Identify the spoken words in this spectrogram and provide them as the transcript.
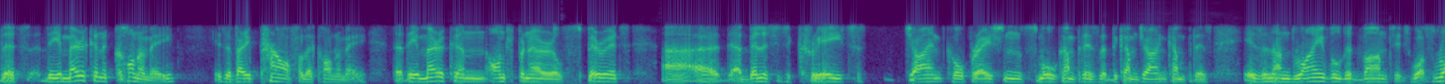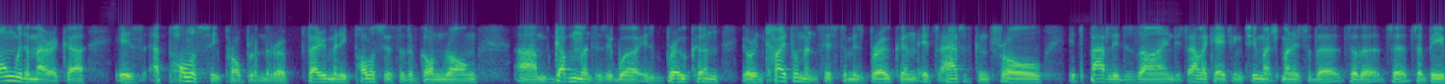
that the American economy is a very powerful economy, that the American entrepreneurial spirit, uh, ability to create giant corporations, small companies that become giant companies, is an unrivaled advantage. What's wrong with America is a policy problem. There are very many policies that have gone wrong. Um, government, as it were, is broken. Your entitlement system is broken. It's out of control. It's badly designed. It's allocating too much money to the to the to, to be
